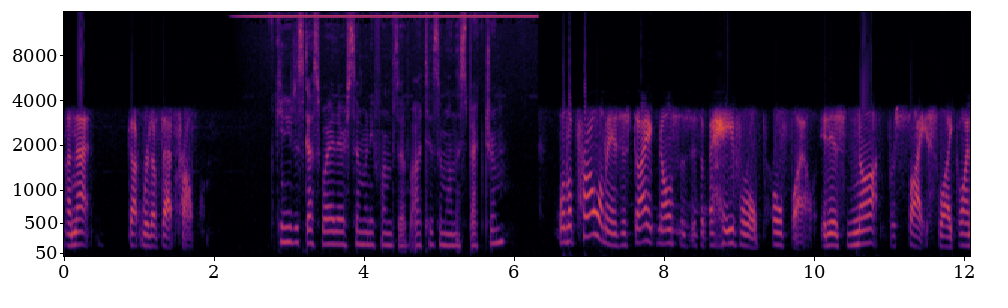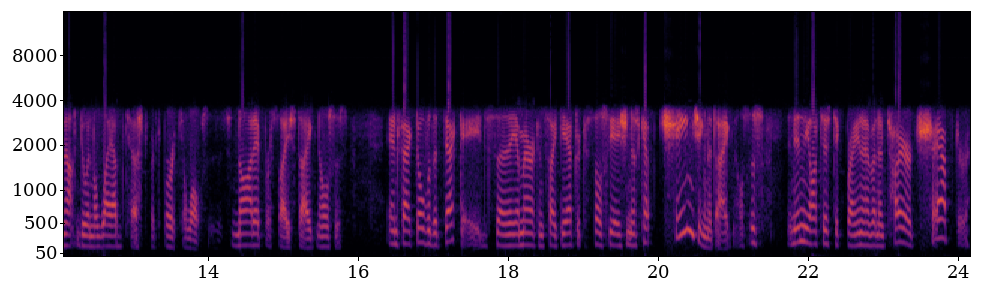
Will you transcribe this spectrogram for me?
and that got rid of that problem. Can you discuss why there are so many forms of autism on the spectrum? Well, the problem is, is diagnosis is a behavioral profile. It is not precise, like going out and doing a lab test for tuberculosis. It's not a precise diagnosis. In fact, over the decades, uh, the American Psychiatric Association has kept changing the diagnosis. And in the autistic brain, I have an entire chapter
